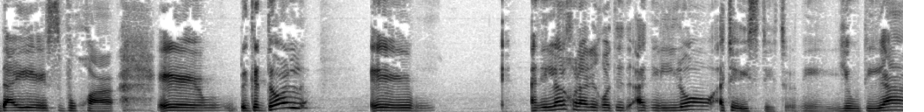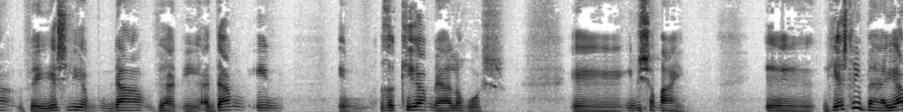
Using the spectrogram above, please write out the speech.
די אה, סבוכה. אה, בגדול, אני לא יכולה לראות את... אני לא אתאיסטית, אני יהודייה ויש לי אמונה ואני אדם עם, עם רקיע מעל הראש, עם שמיים. יש לי בעיה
